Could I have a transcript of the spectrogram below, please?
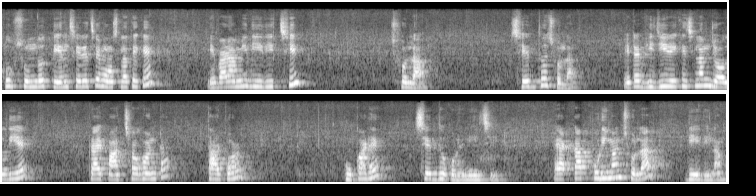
খুব সুন্দর তেল ছেড়েছে মশলা থেকে। এবার আমি দিয়ে দিচ্ছি ছোলা, সেদ্ধ ছোলা। এটা ভিজিয়ে রেখেছিলাম জল দিয়ে প্রায় পাঁচ, ছ ঘণ্টা। তারপর কুকারে সেদ্ধ করে নিয়েছি। এক কাপ পরিমাণ ছোলা দিয়ে দিলাম।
